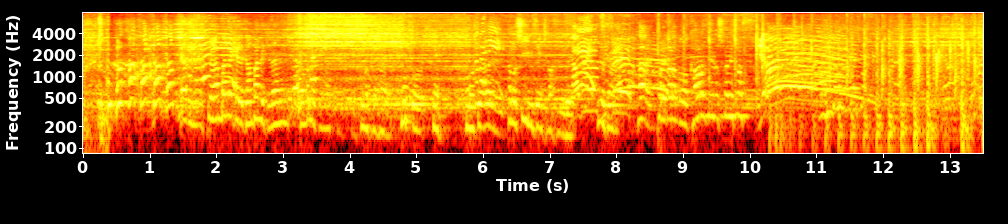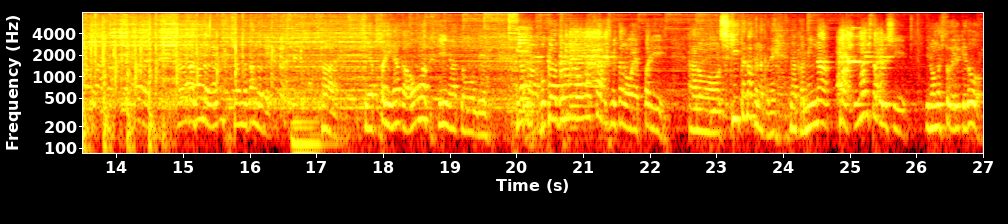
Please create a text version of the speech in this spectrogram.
頑張らなきゃ頑張らなきゃな頑張らなきゃなってすみませんはいもっとねもっとやらない楽しい店にしますんで。皆さんはいこれからも変わらずよろしくお願いします。なんだかんだでねなんだかんだで。はい。やっぱりなんか音楽っていいなと思うんで。なんか僕はドラムの音楽さん始めたのはやっぱりあの敷居高くなくね。なんかみんなまあ上手い人もいるしいろんな人がいるけど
